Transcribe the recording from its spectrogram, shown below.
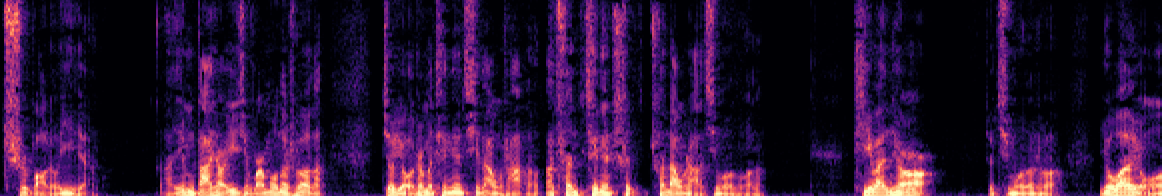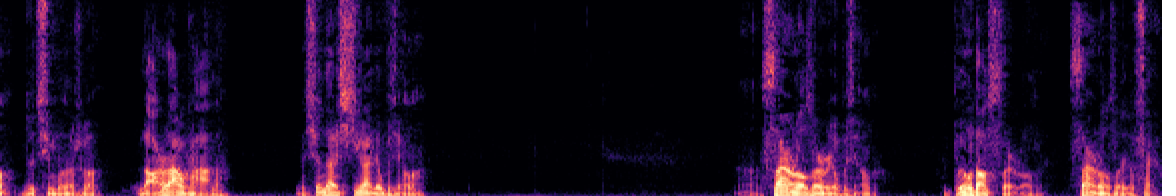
持保留意见的，啊，因为我们打小一起玩摩托车的，就有这么天天骑大裤衩子啊，穿天天穿穿大裤衩子骑摩托的，踢完球就骑摩托车，游完泳就骑摩托车，老是大裤衩子，现在膝盖就不行了，啊，三十多岁就不行了，不用到四十多岁。三十多岁就废了。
